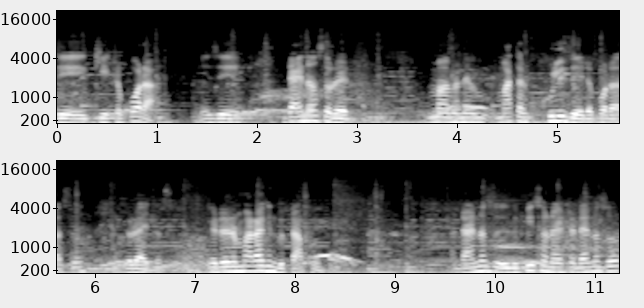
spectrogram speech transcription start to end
যে কি একটা পড়া, এই যে ডাইনোসরের মা মানে মাথার খুলি যে এটা পড়া আছে, এটা আইতেছে। এটার মারা কিন্তু টাফ হইবে। ডাইনোসর পিছনে একটা ডাইনোসর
